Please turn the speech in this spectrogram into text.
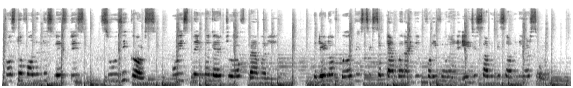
First of all in this list is Swoosie Kurtz, who is playing the character of Beverly. The date of birth is 6 September 1944 and age is 77 years old.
